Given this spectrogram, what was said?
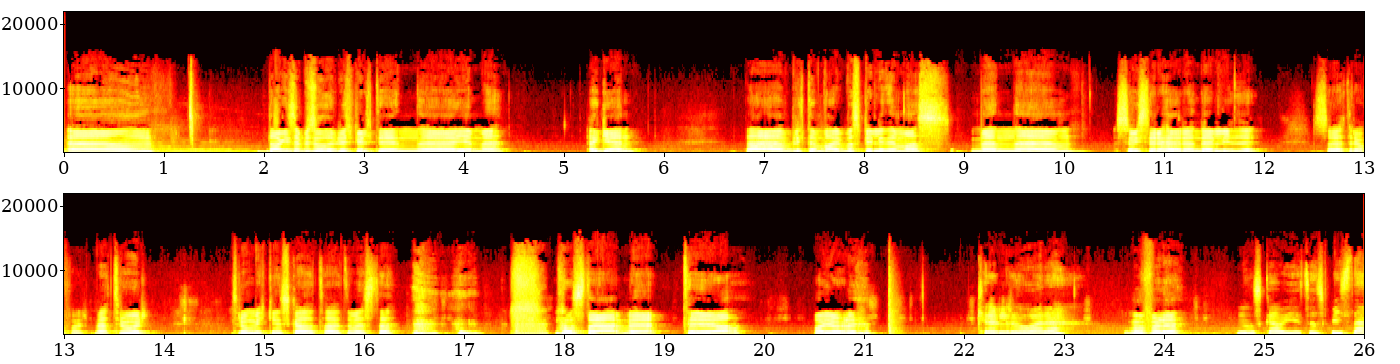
Um, dagens episode blir spilt inn uh, hjemme. Again. Det er blitt en vibe å spille inn hjemme, ass. Men um, så hvis dere hører en del lyder, så vet dere hvorfor. Men jeg tror tror mikken skal ta ut det meste. Nå står jeg med Thea. Hva gjør du? Krøller håret. Hvorfor det? Nå skal vi ut og spise.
